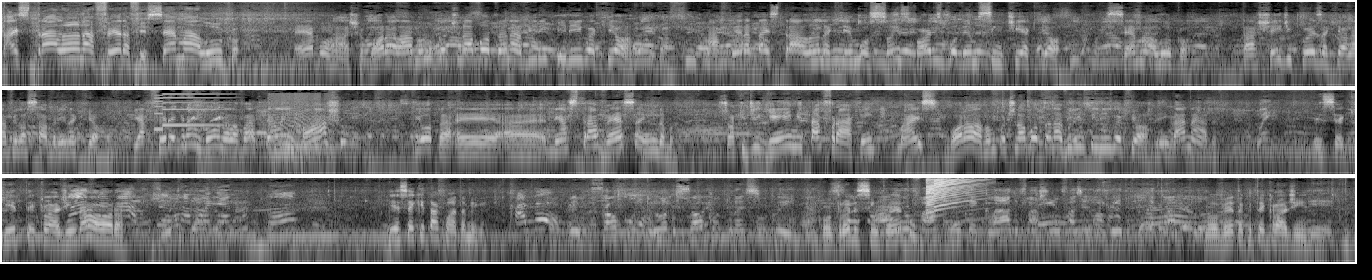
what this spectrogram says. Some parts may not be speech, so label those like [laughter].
Tá estralando a feira, filho. Cê é maluco, ó. É, borracha. Bora lá, vamos continuar botando a vida em perigo aqui, ó. A feira tá estralando aqui, emoções fortes podemos sentir aqui, ó. Cê é maluco, ó. Tá cheio de coisa aqui, ó, na Vila Sabrina aqui, ó. E a feira é grandona, ela vai até lá embaixo. E outra, é, é, tem as travessas ainda, mano. Só que de game tá fraco, hein? Mas, bora lá, vamos continuar botando a vida em perigo aqui, ó. Não dá nada. Esse aqui, tecladinho da hora. E esse aqui tá quanto, amiga? Só o controle, só o controle é 50. Controle Aí 50, eu faço no teclado, faço, vou fazer 90 pro teclado. 90 com tecladinho. É.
